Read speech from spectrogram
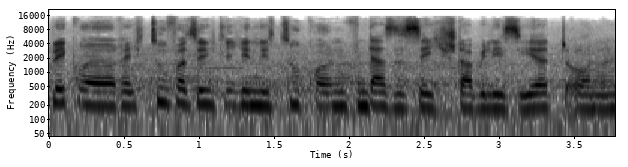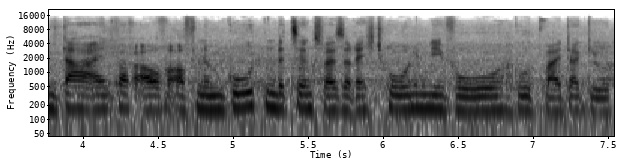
blicken wir recht zuversichtlich in die Zukunft, dass es sich stabilisiert und da einfach auch auf einem guten bzw. recht hohen Niveau gut weitergeht.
